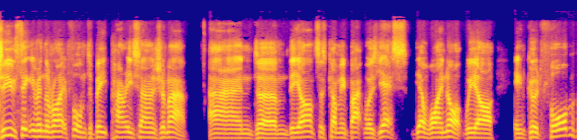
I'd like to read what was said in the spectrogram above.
do you think you're in the right form to beat Paris Saint Germain? And um, the answers coming back was yes, yeah, why not? We are in good form.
